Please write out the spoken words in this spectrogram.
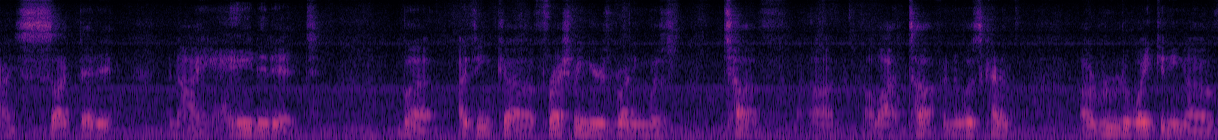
I sucked at it and I hated it. But I think uh, freshman year's running was tough, um, a lot tough, and it was kind of a rude awakening of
